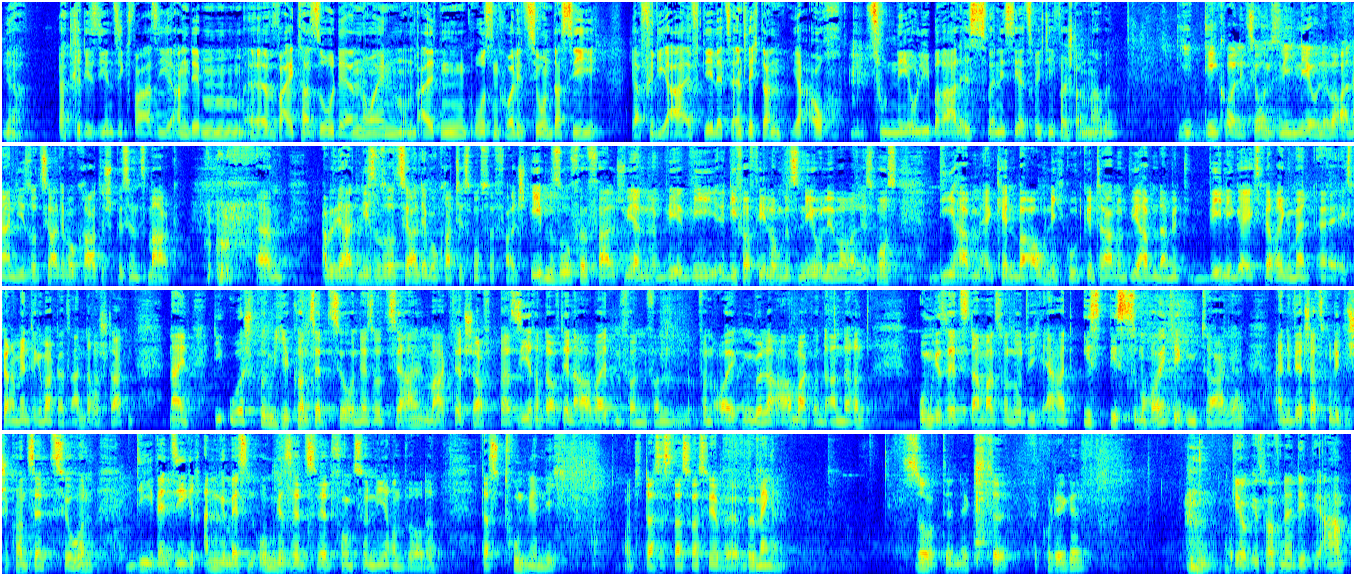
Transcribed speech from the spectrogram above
Ja. Da kritisieren Sie quasi an dem äh, Weiter so der neuen und alten großen Koalition, dass sie ja für die AfD letztendlich dann ja auch zu neoliberal ist, wenn ich Sie jetzt richtig verstanden habe. Die, die Koalition ist nicht neoliberal, nein, die ist sozialdemokratisch bis ins Mark. Ähm, aber wir halten diesen Sozialdemokratismus für falsch. Ebenso für falsch wie, ein, wie, wie die Verfehlung des Neoliberalismus. Die haben erkennbar auch nicht gut getan und wir haben damit weniger Experiment, äh, Experimente gemacht als andere Staaten. Nein, die ursprüngliche Konzeption der sozialen Marktwirtschaft, basierend auf den Arbeiten von, von, von Eugen, Müller-Armack und anderen, umgesetzt damals von Ludwig Erhard, ist bis zum heutigen Tage eine wirtschaftspolitische Konzeption, die, wenn sie angemessen umgesetzt wird, funktionieren würde. Das tun wir nicht. Und das ist das, was wir be- bemängeln. So, der nächste Herr Kollege. Georg Ismar von der DPA.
